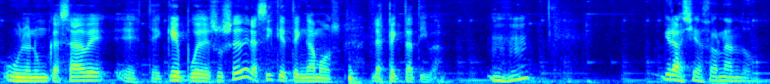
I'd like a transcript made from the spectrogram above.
uno nunca sabe este, qué puede suceder, así que tengamos la expectativa. Gracias, Fernando.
